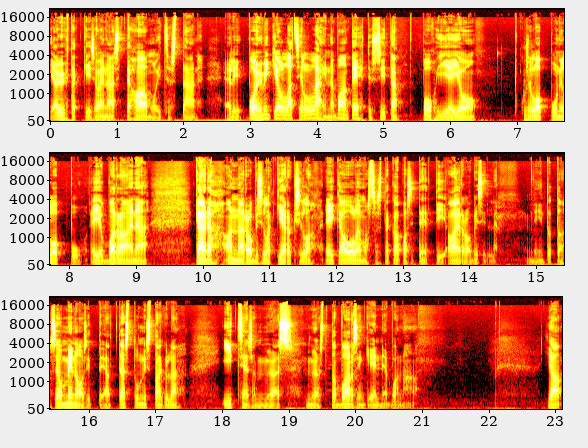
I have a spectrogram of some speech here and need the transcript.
Ja yhtäkkiä se on enää sitten haamu itsestään. Eli voi hyvinkin olla, että siellä on lähinnä vaan tehty sitä, pohji ei ole, kun se loppuu, niin loppuu. Ei ole varaa enää käydä anaerobisilla kierroksilla, eikä ole olemassa sitä kapasiteettia aerobisille. Niin tota, se on meno sitten, ja tästä tunnistaa kyllä itsensä myös, myös tota varsinkin ennen vanhaa. Ja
